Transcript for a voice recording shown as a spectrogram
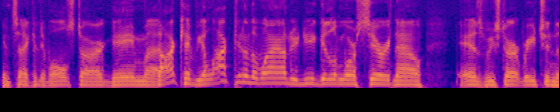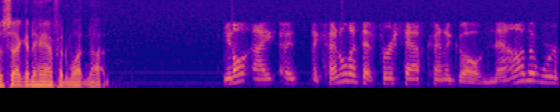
consecutive All Star game. Uh, Doc, have you locked into the Wild, or do you get a little more serious now as we start reaching the second half and whatnot? You know, I I, I, I kind of let that first half kind of go. Now that we're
